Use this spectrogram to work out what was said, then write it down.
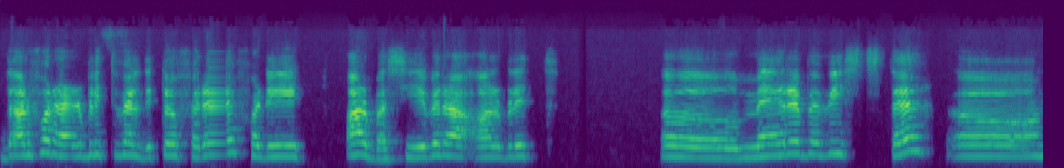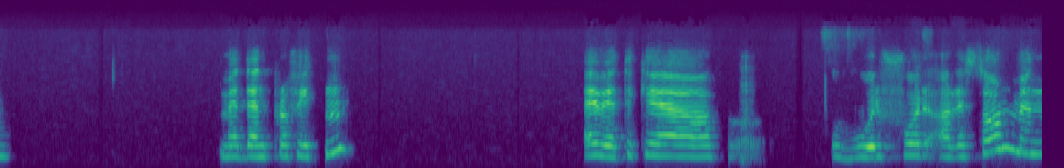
Derfor er det blitt veldig tøffere, fordi arbeidsgivere er blitt uh, mer bevisste. Uh, med den profitten. Jeg vet ikke hvorfor er det sånn, men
